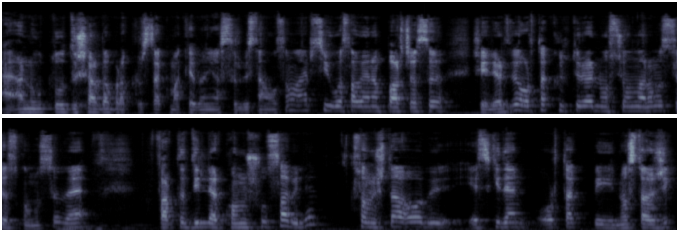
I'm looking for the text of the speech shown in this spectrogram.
yani Arnavutluğu dışarıda bırakırsak Makedonya, Sırbistan olsa ama hepsi Yugoslavya'nın parçası şeylerdi ve ortak kültürel nosyonlarımız söz konusu ve farklı diller konuşulsa bile sonuçta o bir eskiden ortak bir nostaljik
